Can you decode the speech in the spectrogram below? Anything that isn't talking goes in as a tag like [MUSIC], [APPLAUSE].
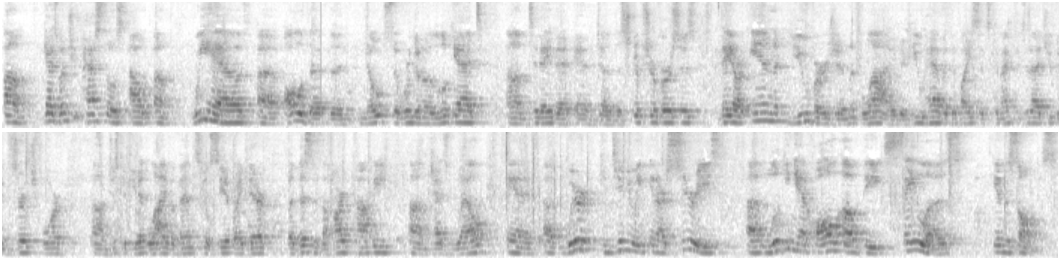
Um, guys, why don't you pass those out? Um, we have uh, all of the, the notes that we're going to look at um, today that and uh, the scripture verses. They are in YouVersion live. If you have a device that's connected to that, you can search for um, just if you hit live events, you'll see it right there. But this is the hard copy um, as well. And uh, we're continuing in our series uh, looking at all of the Selahs in the Psalms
